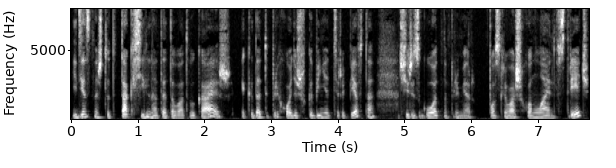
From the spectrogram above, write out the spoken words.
Единственное, что ты так сильно от этого отвыкаешь, и когда ты приходишь в кабинет терапевта через год, например, после ваших онлайн-встреч,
